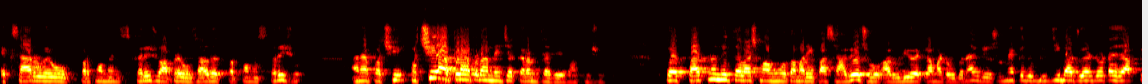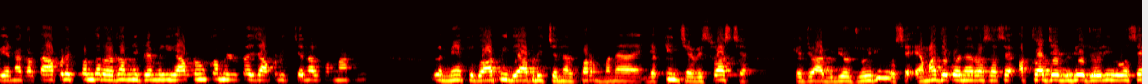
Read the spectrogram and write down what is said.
એક સારું એવું પરફોર્મન્સ કરીશું. આપણે એવું સારું એક પરફોર્મન્સ કરીશું. અને પછી પછી આપણે આપણા નીચે કર્મચારીઓ રાખીશું. તો એક પાર્ટનરની તલાશમાં હું તમારી પાસે આવ્યો છું. આ વીડિયો એટલા માટે હું બનાવી રહ્યો છું. મેં કીધું, બીજી બાજુ એડવર્ટાઇઝ આપીએ. એના કરતા આપણે જ પંદર હજારની ફેમિલી આપણે હું કમ એડવર્ટાઇઝ આપણી ચેનલ પર નાખીએ? એટલે મેં કીધું, આપી દે આપણી ચેનલ પર. મને યકીન છે, વિશ્વાસ છે. કે જો આ વીડિયો જોઈ રહ્યો હશે, એમાંથી કોઈને રસ હશે અથવા જે વીડિયો જોઈ રહ્યો હશે,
